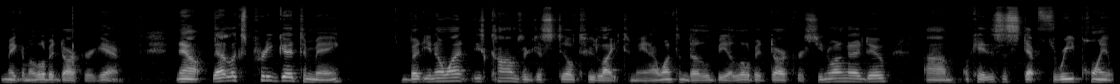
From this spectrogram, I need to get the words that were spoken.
make them a little bit darker again. Now, that looks pretty good to me. But you know what? These columns are just still too light to me, and I want them to be a little bit darker. So you know what I'm going to do? Um, okay, this is step 3.1,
